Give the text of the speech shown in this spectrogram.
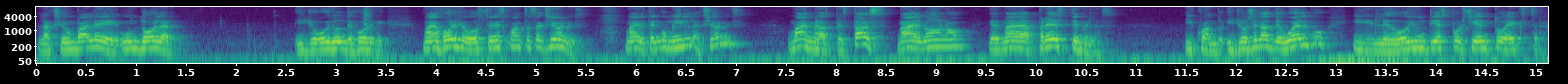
la acción vale un dólar. Y yo voy donde Jorge. Madre, Jorge, ¿vos tenés cuántas acciones? Madre, yo tengo mil acciones. Madre, ¿me las prestás? Madre, no, no. Y madre, préstemelas. Y, cuando, y yo se las devuelvo y le doy un 10% extra.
